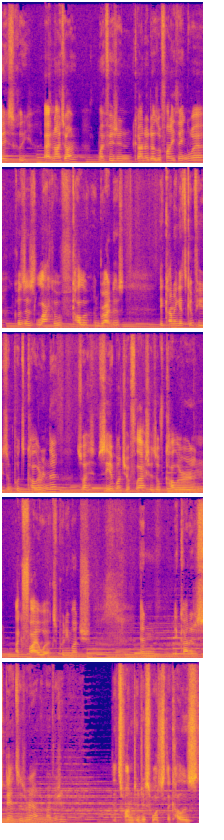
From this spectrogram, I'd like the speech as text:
basically, at nighttime, my vision kind of does a funny thing where, because there's lack of color and brightness, it kind of gets confused and puts color in there. So I see a bunch of flashes of color and like fireworks pretty much. And it kind of just dances around in my vision. It's fun to just watch the colors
